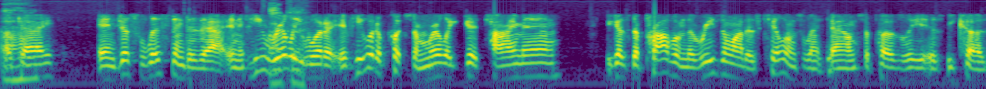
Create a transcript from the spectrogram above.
Uh-huh. Okay, and just listen to that. And if he really Okay. would have, if he would have put some really good time in, because the problem, the reason why those killings went down supposedly is because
